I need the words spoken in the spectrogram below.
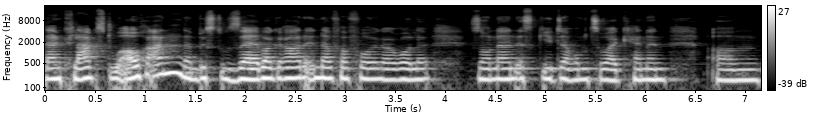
dann klagst du auch an, dann bist du selber gerade in der Verfolgerrolle, sondern es geht darum zu erkennen, ähm,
